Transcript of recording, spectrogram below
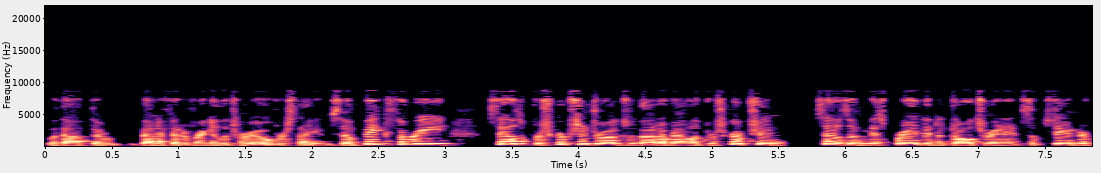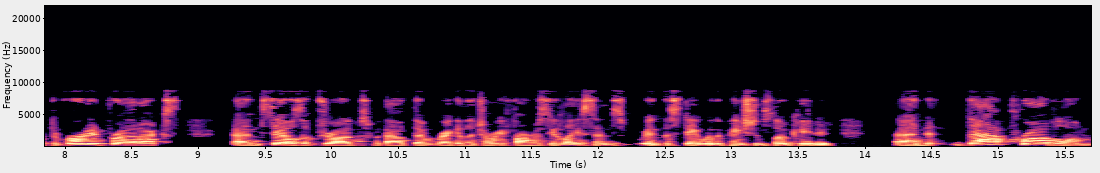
without the benefit of regulatory oversight. So big three, sales of prescription drugs without a valid prescription, sales of misbranded, adulterated, substandard, diverted products, and sales of drugs without the regulatory pharmacy license in the state where the patient's located. And that problem,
